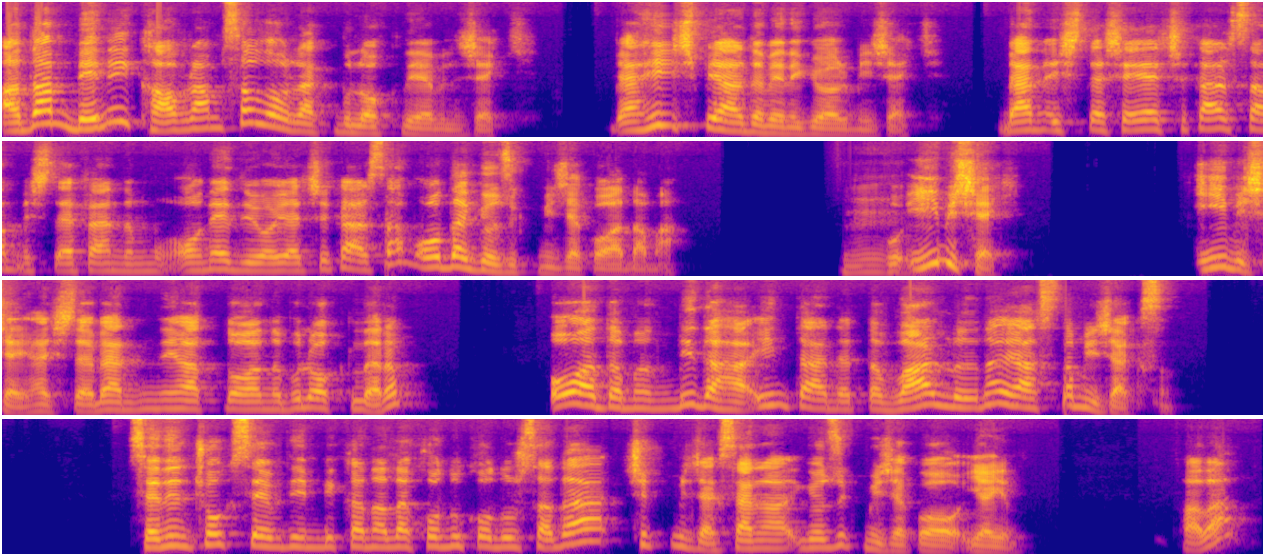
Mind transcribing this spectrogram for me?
Adam beni kavramsal olarak bloklayabilecek. Ben hiçbir yerde beni görmeyecek. Ben işte şeye çıkarsam işte efendim o ne diyor ya çıkarsam o da gözükmeyecek o adama. Hmm. Bu iyi bir şey. İyi bir şey. İşte ben Nihat Doğan'ı bloklarım. O adamın bir daha internette varlığına yaslamayacaksın. Senin çok sevdiğin bir kanala konuk olursa da çıkmayacak. Sana gözükmeyecek o yayın falan.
